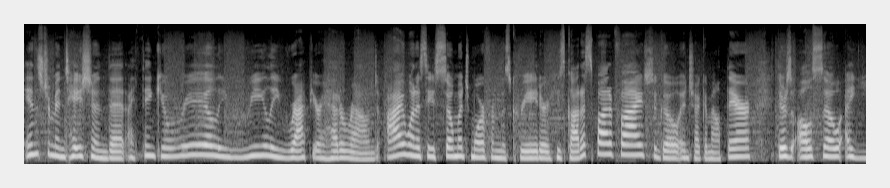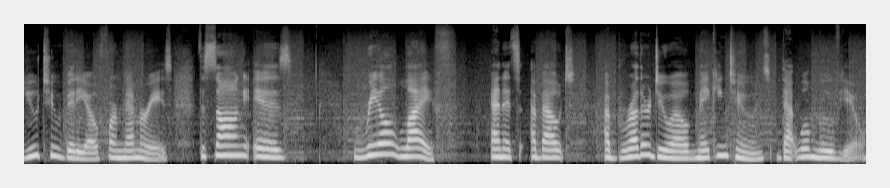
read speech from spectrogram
instrumentation that I think you'll really, really wrap your head around. I want to see so much more from this creator. He's got a Spotify, so go and check him out there. There's also a YouTube video for Memories. The song is Real Life, and it's about a brother duo making tunes that will move you.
